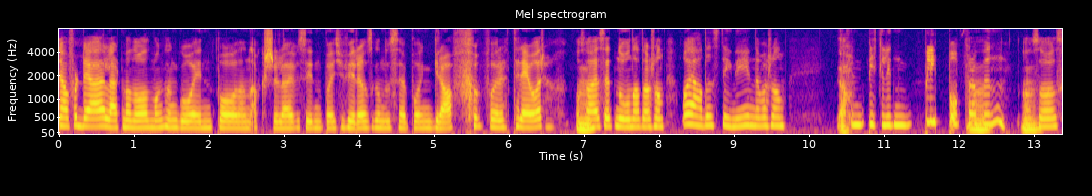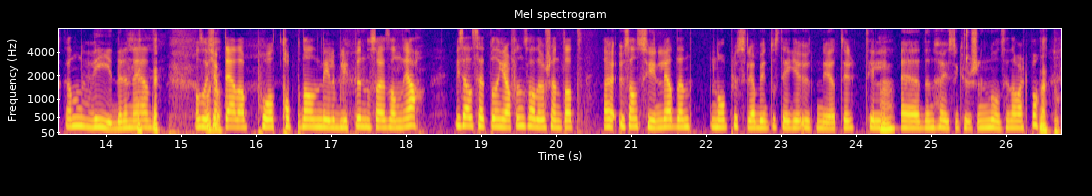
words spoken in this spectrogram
ja, for det har jeg lært meg nå, at man kan gå inn på den aksjelive-siden på E24, og så kan du se på en graf for tre år. Og så Mm. har jeg sett noen at det var sånn Å jeg hadde en stigning inn. det var sånn Ja. en bitte liten blipp opp fra Mm. bunnen, og Mm. så skal den videre ned. Og så kjøpte jeg da på toppen av den lille blippen, og så er jeg sånn, ja Hvis jeg hadde sett på den grafen, så hadde jeg jo skjønt at det er usannsynlig at den nå plutselig har begynt å stige uten nyheter til Mm. eh, den høyeste kursen noensinne har vært på. Nettopp.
